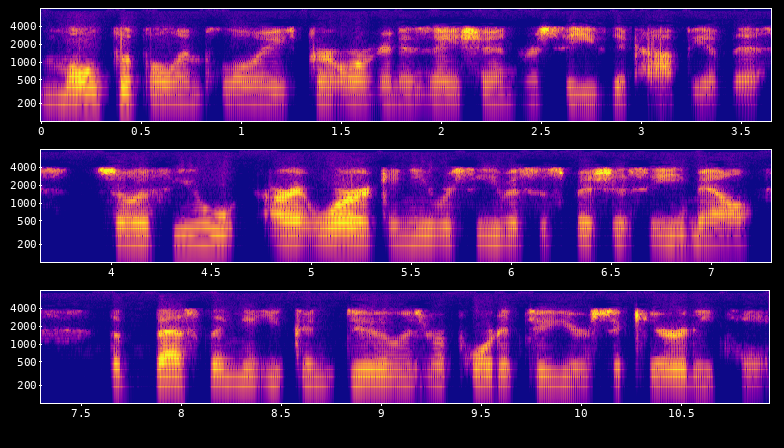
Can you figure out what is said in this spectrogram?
multiple employees per organization received a copy of this. So if you are at work and you receive a suspicious email, the best thing that you can do is report it to your security team.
